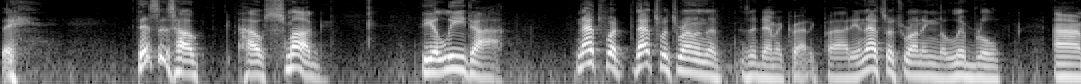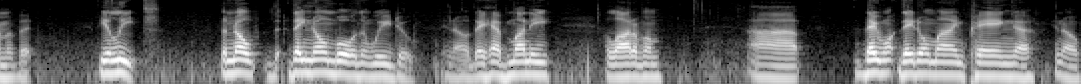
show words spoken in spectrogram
They, this is how, how smug the elite are. And that's, what, that's what's running the, the Democratic Party, and that's what's running the liberal arm of it. The elites. The know, they know more than we do. You know, they have money, a lot of them. Uh, they, want, they don't mind paying, uh, you know,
